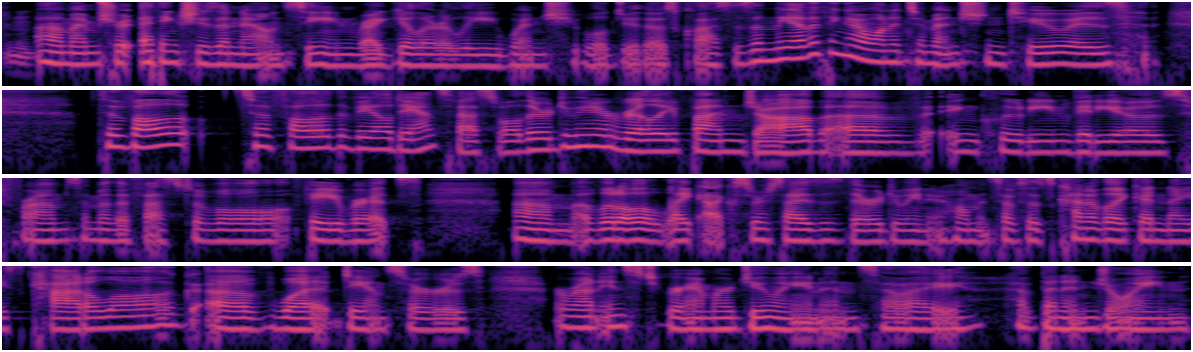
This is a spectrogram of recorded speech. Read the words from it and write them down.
Mm. Um, I'm sure, I think she's announcing regularly when she will do those classes. And the other thing I wanted to mention too is to follow to follow the Vail Dance Festival. They're doing a really fun job of including videos from some of the festival favorites, um, a little like exercises they're doing at home and stuff. So it's kind of like a nice catalog of what dancers around Instagram are doing. And so I have been enjoying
